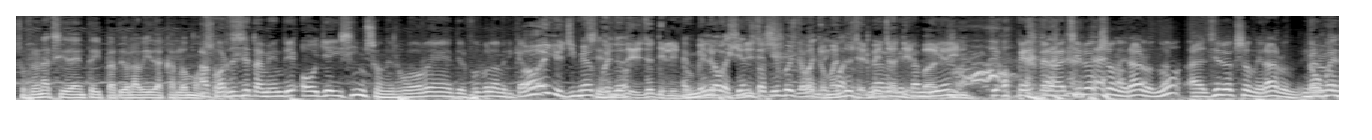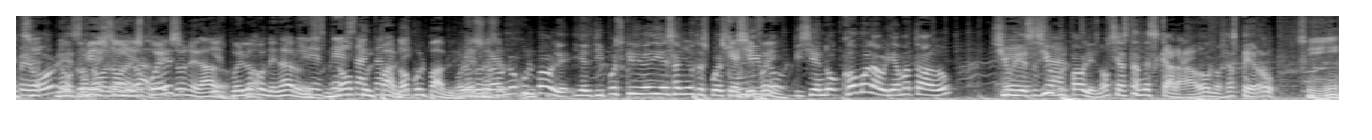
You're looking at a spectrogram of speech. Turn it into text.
sufrió un accidente y perdió la vida Carlos Monzón. Acuérdese también de O.J. Simpson, el jugador eh, del fútbol americano. Ay, yo sí me acuerdo de esa En telenovela. porque En ese tiempo estaba tomando 1994, cerveza Claro que del también, que- pero, pero a él sí lo exoneraron, ¿no? A él sí lo exoneraron. Pero fue peor no, no, no, y, no, no, después, exonerado. y después lo No. condenaron. No culpable. No culpable. Lo el- no culpable. Y el tipo escribe 10 años después Que un sí libro fue. diciendo cómo la habría matado si hubiese sido Exacto. culpable. No seas tan descarado, no seas perro. Sí.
